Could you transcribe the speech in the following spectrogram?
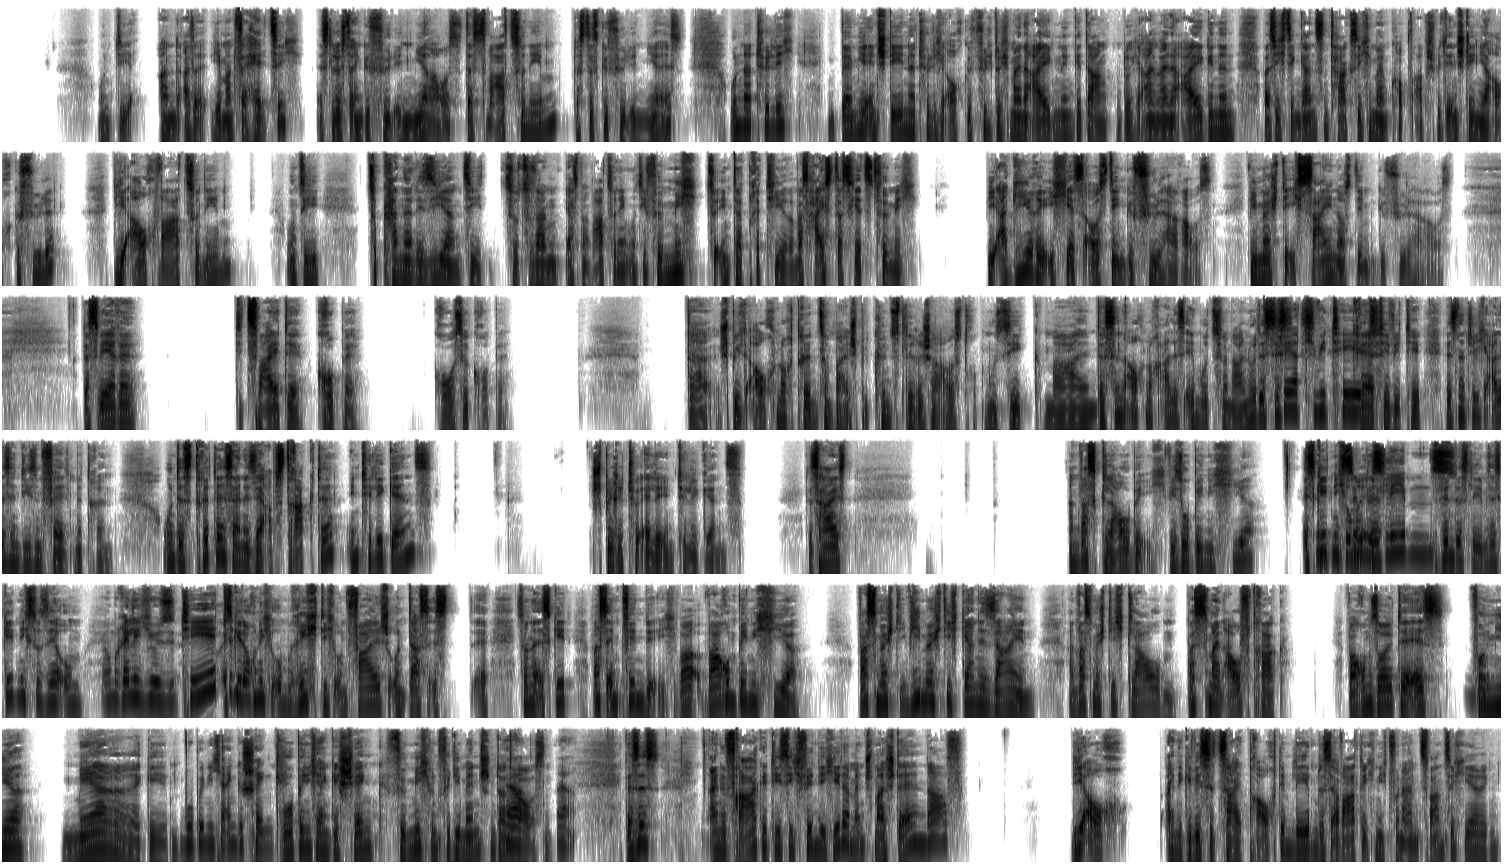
Und die also jemand verhält sich, es löst ein Gefühl in mir aus, das wahrzunehmen, dass das Gefühl in mir ist. Und natürlich, bei mir entstehen natürlich auch Gefühle durch meine eigenen Gedanken, durch all meine eigenen, was sich den ganzen Tag sich in meinem Kopf abspielt, entstehen ja auch Gefühle, die auch wahrzunehmen und sie zu kanalisieren, sie sozusagen erstmal wahrzunehmen und sie für mich zu interpretieren. Was heißt das jetzt für mich? Wie agiere ich jetzt aus dem Gefühl heraus? Wie möchte ich sein aus dem Gefühl heraus? Das wäre die zweite Gruppe, große Gruppe. Da spielt auch noch drin zum Beispiel künstlerischer Ausdruck, Musik, Malen. Das sind auch noch alles emotional. Nur das ist Kreativität. Kreativität. Das ist natürlich alles in diesem Feld mit drin. Und das dritte ist eine sehr abstrakte Intelligenz, spirituelle Intelligenz. Das heißt, an was glaube ich? Wieso bin ich hier? Es geht nicht um Sinn des äh, Lebens, Sinn des Lebens. Es geht nicht so sehr um, um Religiosität. es geht auch nicht um richtig und falsch und das ist, äh, sondern es geht, was empfinde ich? Wa- Warum bin ich hier? Was möchte, wie möchte ich gerne sein? An was möchte ich glauben? Was ist mein Auftrag? Warum sollte es von mir mehrere geben? Wo bin ich ein Geschenk? Wo bin ich ein Geschenk für mich und für die Menschen da Ja, draußen? ja. Das ist eine Frage, die sich, finde ich, jeder Mensch mal stellen darf, die auch eine gewisse Zeit braucht im Leben. Das erwarte ich nicht von einem 20-Jährigen.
